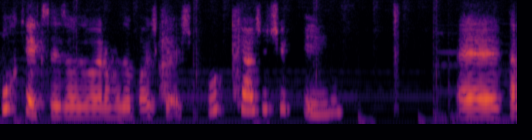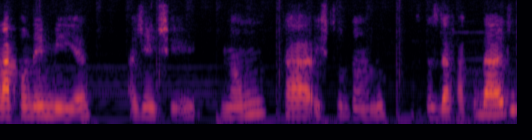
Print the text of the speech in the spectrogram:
por que, que vocês resolveram fazer o podcast? Porque a gente quis. É, tá na pandemia, a gente não tá estudando as coisas da faculdade.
